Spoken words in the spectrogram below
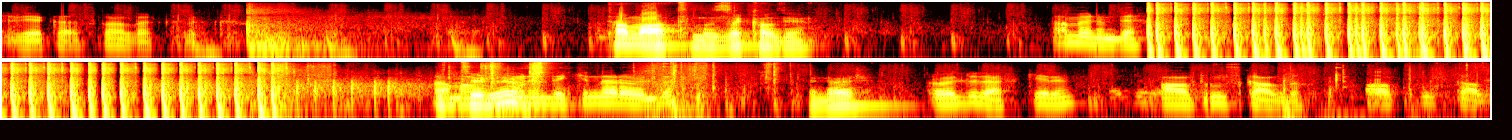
Seviye kaslar da kırık. Tam altımızda kalıyor. Tam önümde. Tamam. Bitirdin mi? Önümdekiler öldü. Helal. Öldüler. Gelin. Altımız kaldı. Altımız kaldı.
